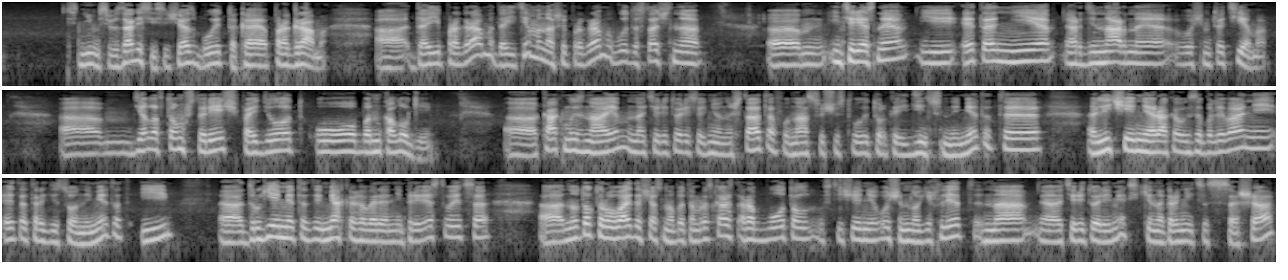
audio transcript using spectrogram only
с ним связались, и сейчас будет такая программа. Да и программа, да и тема нашей программы будет достаточно интересная, и это не ординарная, в общем-то, тема. Дело в том, что речь пойдет об онкологии. А, как мы знаем, на территории Соединенных Штатов у нас существует только единственный метод э, лечения раковых заболеваний. Это традиционный метод. И а, другие методы, мягко говоря, не приветствуются. Но доктор Увайда, сейчас он об этом расскажет, работал в течение очень многих лет на э, территории Мексики, на границе с США.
